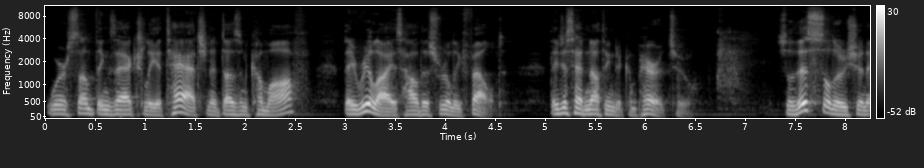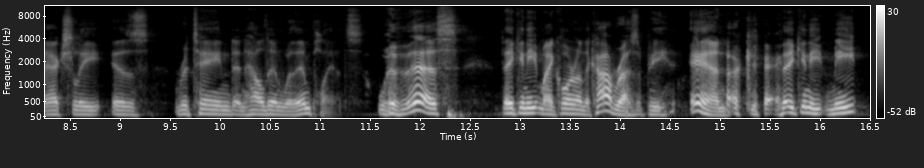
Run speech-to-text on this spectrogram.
where something's actually attached and it doesn't come off, they realize how this really felt. They just had nothing to compare it to. So this solution actually is retained and held in with implants. With this, they can eat my corn on the cob recipe and Okay. they can eat meat,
